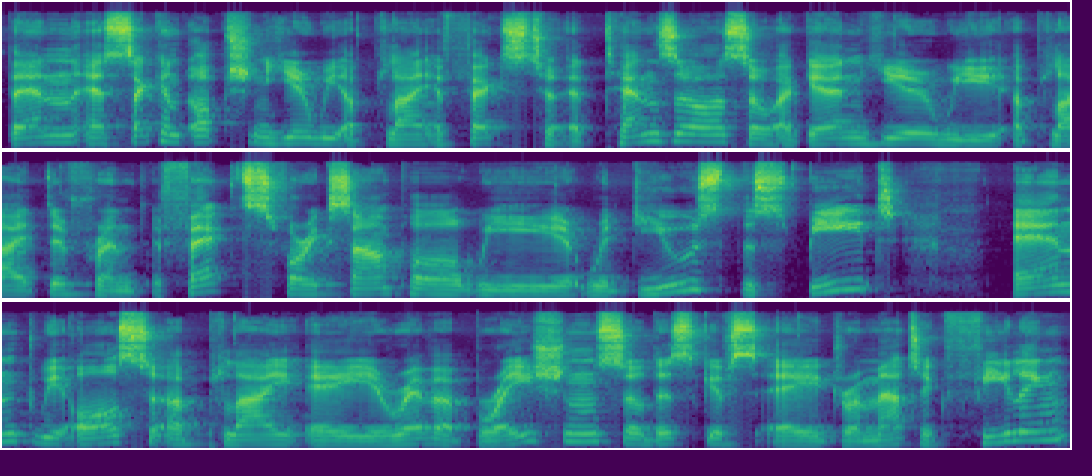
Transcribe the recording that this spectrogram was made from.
then a second option here we apply effects to a tensor. So again here we apply different effects. For example we reduce the speed and we also apply a reverberation, so this gives a dramatic feeling.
